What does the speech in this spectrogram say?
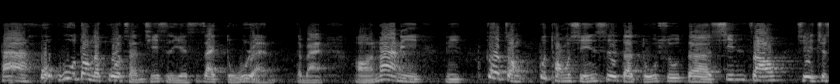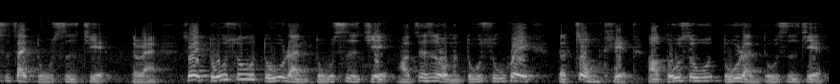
那互互动的过程其实也是在读人，对不对？哦，那你你各种不同形式的读书的新招，其实就是在读世界，对不对？所以读书读人读世界，啊，这是我们读书会的重点，啊，读书读人读世界，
